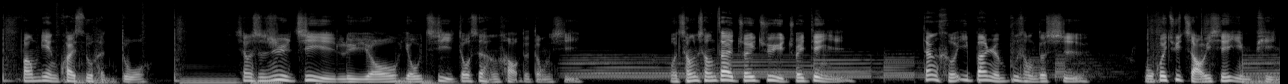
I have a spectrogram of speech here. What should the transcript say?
方便快速很多。像是日记、旅游游记都是很好的东西。我常常在追剧、追电影，但和一般人不同的是，我会去找一些影评，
